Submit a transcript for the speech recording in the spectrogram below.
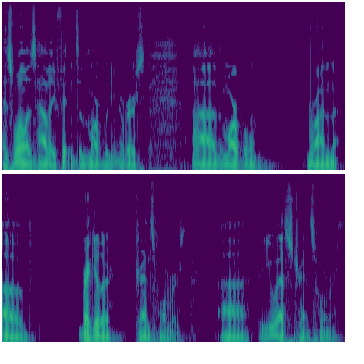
as well as how they fit into the Marvel universe, uh, the Marvel run of regular Transformers, uh, the US Transformers.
